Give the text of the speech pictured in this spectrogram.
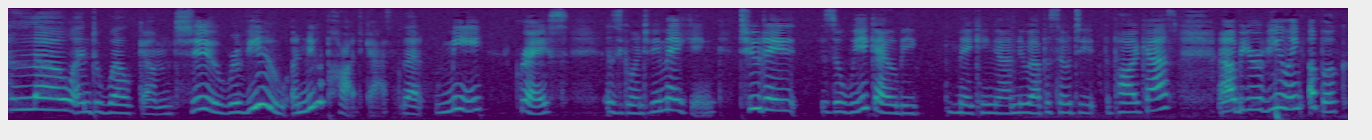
Hello and welcome to Review, a new podcast that me, Grace, is going to be making. Two days a week, I will be making a new episode to the podcast, and I'll be reviewing a book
